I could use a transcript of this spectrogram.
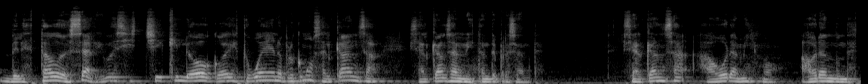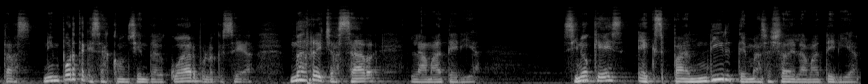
del estado de ser. Y vos decís, che, qué loco esto, bueno, pero ¿cómo se alcanza? Se alcanza en el instante presente. Se alcanza ahora mismo, ahora en donde estás. No importa que seas consciente del cuerpo, lo que sea. No es rechazar la materia, sino que es expandirte más allá de la materia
